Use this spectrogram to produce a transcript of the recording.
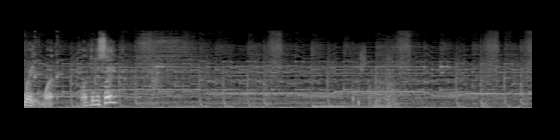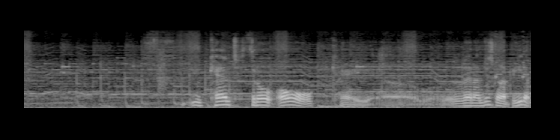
Wait, what? What did it say? You can't throw... Oh, okay. Uh, then I'm just gonna beat him.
